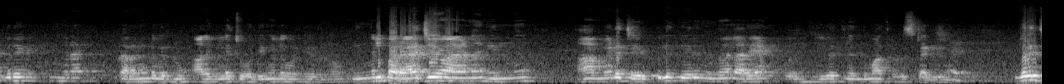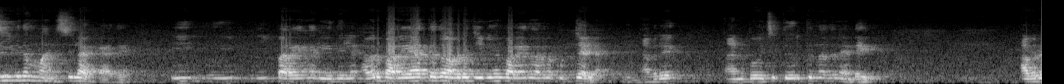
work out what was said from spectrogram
ഇവർ ഇങ്ങനെ കറങ്ങേണ്ടി വരുന്നു. ആളുകളുടെ ചോദ്യങ്ങൾ കൊണ്ടുവരുന്നു നിങ്ങൾ പരാജയമാണ് എന്ന് ആ അമ്മയുടെ ചെരുപ്പിൽ കയറി നിന്നാൽ അറിയാം ഒരു ജീവിതത്തിൽ എന്തുമാത്രം ഒരു സ്ട്രഗിൾ ഇവരുടെ ജീവിതം മനസ്സിലാക്കാതെ ഈ ഈ- ഈ പറയുന്ന രീതിയിൽ അവർ പറയാത്തതോ അവരുടെ ജീവിതം പറയാത്തതും അവരുടെ കുറ്റമല്ല. അവർ അനുഭവിച്ച് തീർക്കുന്നതിനിടയിൽ അവർ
